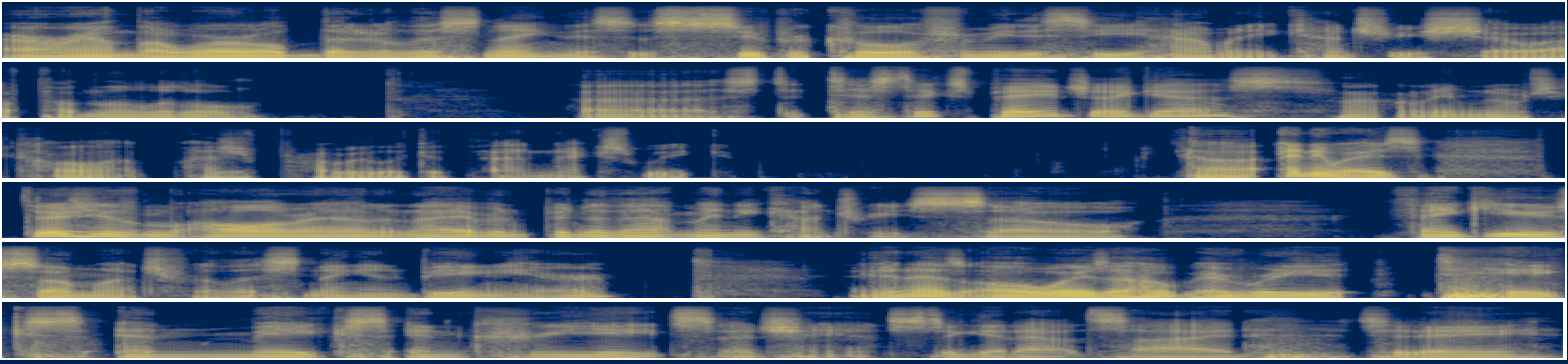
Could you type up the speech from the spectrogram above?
around the world that are listening. This is super cool for me to see how many countries show up on the little uh, statistics page, I guess. I don't even know what you call it. I should probably look at that next week. Uh, anyways, there's people from all around, and I haven't been to that many countries. So Thank you so much for listening and being here. And as always, I hope everybody takes and makes and creates a chance to get outside today.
